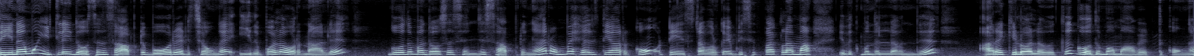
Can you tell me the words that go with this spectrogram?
தினமும் இட்லி தோசைன்னு சாப்பிட்டு போர் அடித்தவங்க இது போல் ஒரு நாள் கோதுமை தோசை செஞ்சு சாப்பிடுங்க. ரொம்ப ஹெல்த்தியாக இருக்கும் டேஸ்ட்டாகவும் இருக்கும். எப்படி சேர்த்து பார்க்கலாமா? இதுக்கு முதல்ல வந்து அரை கிலோ அளவுக்கு கோதுமை மாவு எடுத்துக்கோங்க.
